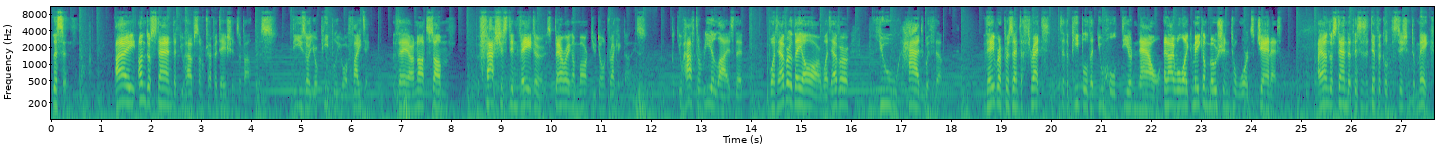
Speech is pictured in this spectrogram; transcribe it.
"Listen, I understand that you have some trepidations about this. These are your people you are fighting. They are not some fascist invaders bearing a mark you don't recognize. But you have to realize that whatever they are, whatever you had with them, they represent a threat to the people that you hold dear now. And I will like make a motion towards Janet. I understand that this is a difficult decision to make,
